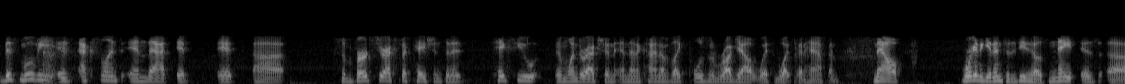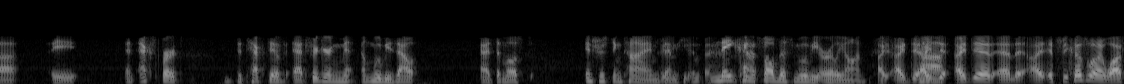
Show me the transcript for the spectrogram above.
this movie is excellent in that it it uh subverts your expectations and it takes you in one direction and then it kind of like pulls the rug out with what could happen. Now, we're going to get into the details. Nate is uh a an expert detective at figuring mi- uh, movies out at the most interesting times and he, Nate kind of solved this movie early on. I I did Uh, I did I did and I it's because when I watch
